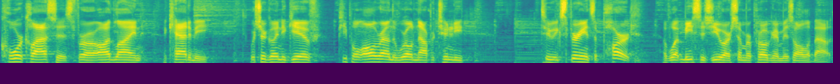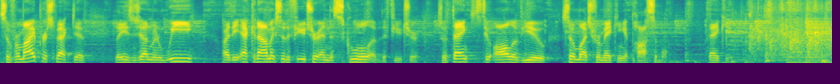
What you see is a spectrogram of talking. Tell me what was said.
core classes for our online academy, which are going to give people all around the world an opportunity to experience a part of what Mises U, our summer program, is all about. So, from my perspective, ladies and gentlemen, we are the economics of the future and the school of the future. So, thanks to all of you so much for making it possible. Thank you.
